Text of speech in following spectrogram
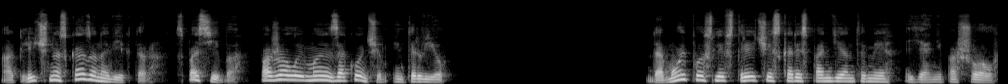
«Отлично сказано, Виктор. Спасибо. Пожалуй, мы закончим интервью». Домой после встречи с корреспондентами я не пошел.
